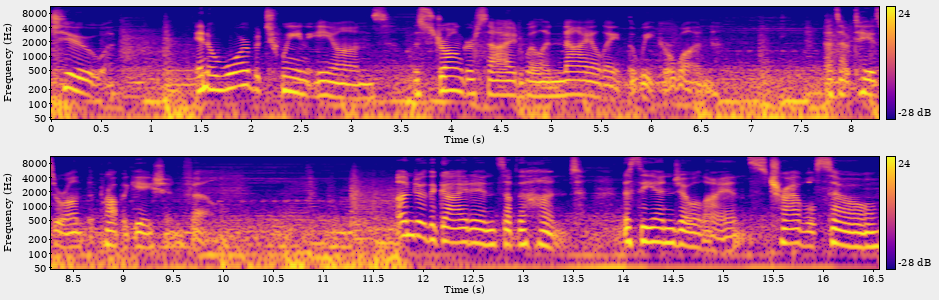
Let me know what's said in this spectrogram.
Two, in a war between eons, the stronger side will annihilate the weaker one. That's how Tayzzyronth the Propagation fell. Under the guidance of the Hunt, the Xianzhou Alliance travels, so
